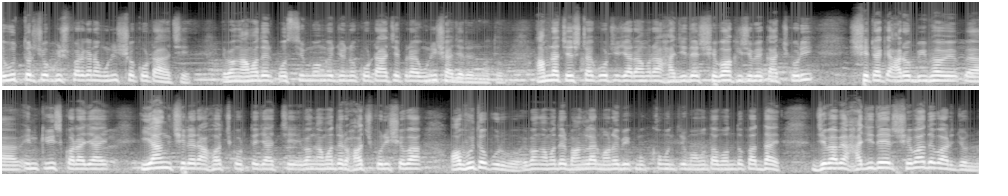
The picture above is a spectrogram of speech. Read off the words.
এই উত্তর চব্বিশ পরগনা উনিশশো কোটা আছে এবং আমাদের পশ্চিমবঙ্গের জন্য কোটা আছে প্রায় উনিশ হাজারের মতো। আমরা চেষ্টা করছি যারা আমরা হাজিদের সেবক হিসেবে কাজ করি, সেটাকে আরও বিভাবে ইনক্রিজ করা যায়। ইয়াং ছেলেরা হজ করতে যাচ্ছে এবং আমাদের হজ পরিষেবা অভূতপূর্ব এবং আমাদের বাংলার মানবিক মুখ্যমন্ত্রী মমতা বন্দ্যোপাধ্যায় যেভাবে হাজিদের সেবা দেওয়ার জন্য,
